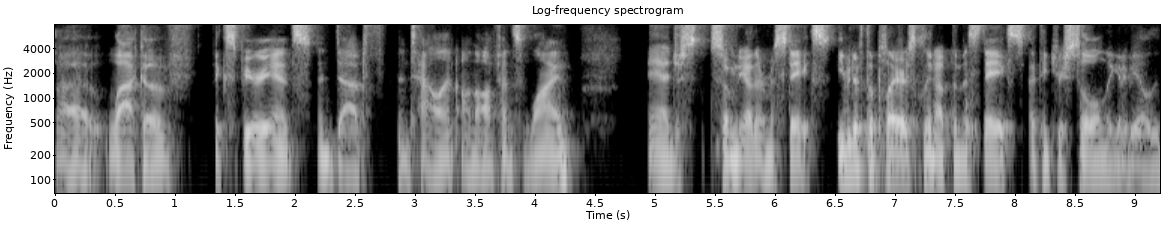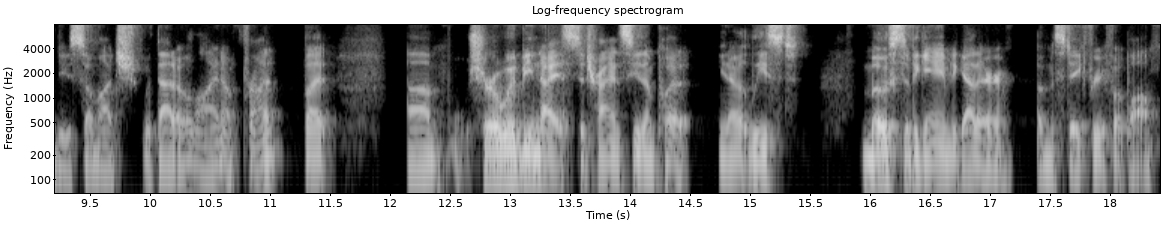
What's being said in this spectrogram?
uh, lack of experience and depth and talent on the offensive line and just so many other mistakes. Even if the players clean up the mistakes, I think you're still only going to be able to do so much with that O line up front. But um, sure would be nice to try and see them put, you know, at least most of the game together of mistake free football.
